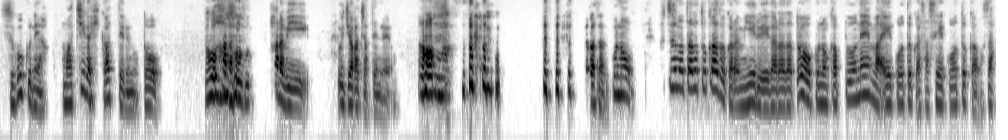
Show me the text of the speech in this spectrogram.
すごくね、街が光ってるのと、花火、花火打ち上がっちゃってんのよ。だからさ、この、普通のタロットカードから見える絵柄だと、このカップをね、まあ栄光とかさ、成功とかをさ、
